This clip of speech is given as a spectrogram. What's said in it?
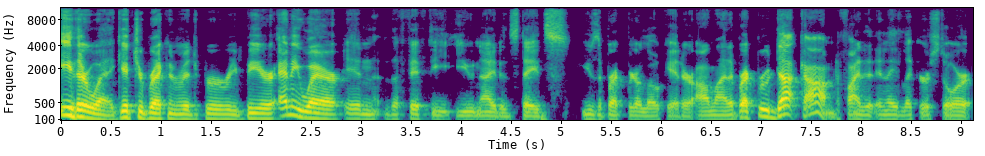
Either way, get your Breckenridge Brewery beer anywhere in the 50 United States. Use the Breck Beer Locator online at breckbrew.com to find it in a liquor store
